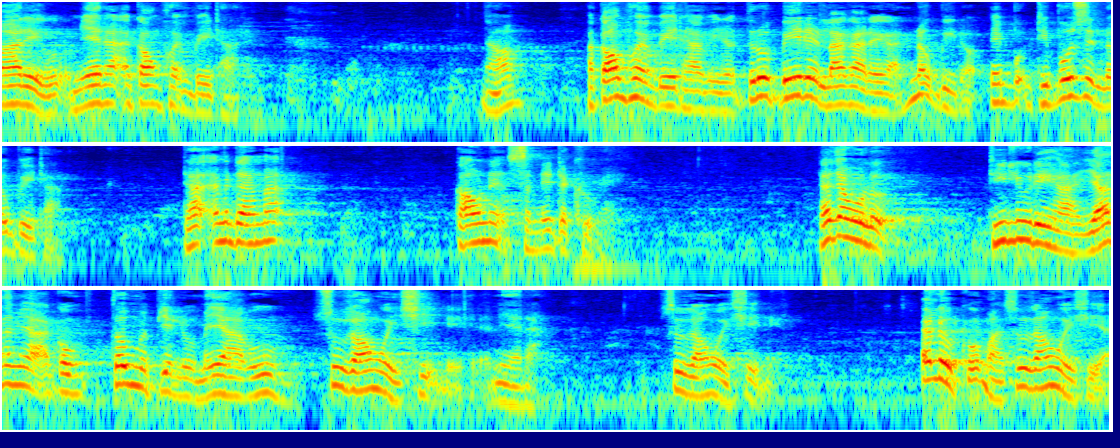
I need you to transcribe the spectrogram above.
မားတွေကိုအမြဲတမ်းအကောင့်ဖွင့်ပေးထားတယ်နော်အကောင့်ဖွင့်ပေးထားပြီးတော့သူတို့ပေးတဲ့လကတွေကနှုတ်ပြီးတော့ deposit လုပ်ပေးထားဒါအမတန်မှကောင်းတဲ့စနစ်တစ်ခုပဲဒါကြောင့်မို့လို့ ဒီလူတွေဟာရသမျှအကုန်သုံးမပြစ်လို့မရဘူးစုဆောင်းငွေရှိနေတယ်အမြဲတမ်းစုဆောင်းငွေရှိနေတယ်အဲ့လိုကိုယ်မှာစုဆောင်းငွေရှိရ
